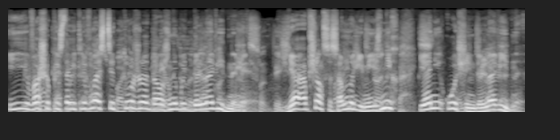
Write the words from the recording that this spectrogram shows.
И ваши представители власти тоже должны быть дальновидными. Я общался со многими из них, и они очень дальновидны.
